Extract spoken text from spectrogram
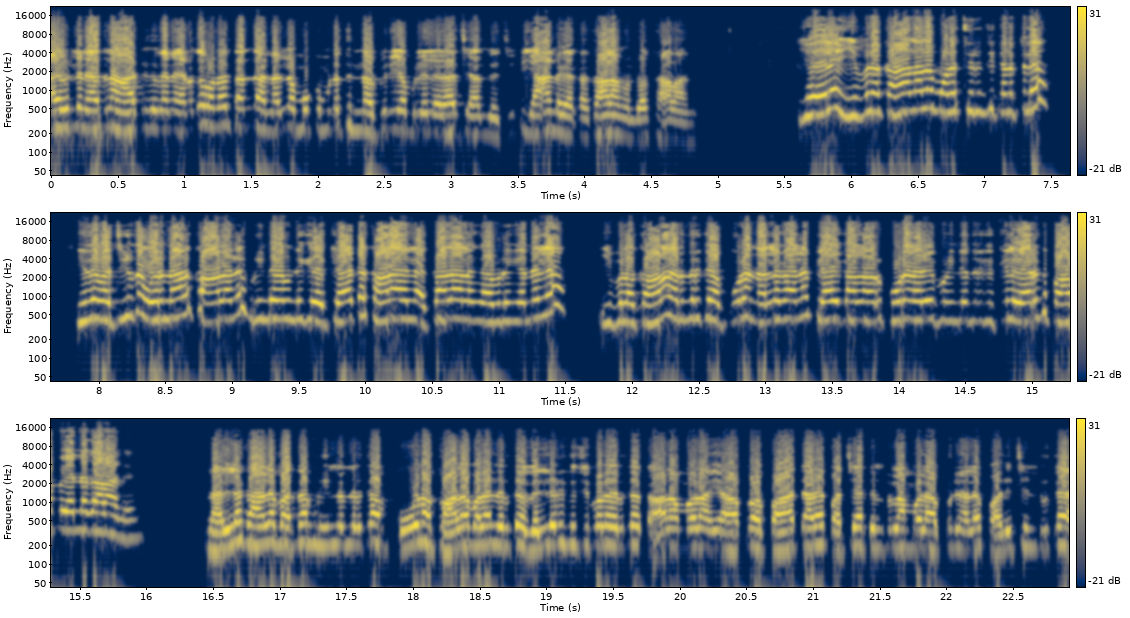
அது வீட்டுல நேரத்துல ஆட்டுக்கு தானே எனக்கு கொண்டு தந்தா நல்ல மூக்கு முட்டை தின்னா பிரியா பிள்ளைல எல்லாம் சேர்ந்து வச்சுட்டு யானை கேட்க காளான் கொண்டு வா காளான். ஏல இவ்வளவு காளான முளைச்சிருந்து கிணத்துல இத வச்சுக்கிட்டு ஒரு நாள் காளான இப்படிங்க கேட்ட காளான் இல்ல காளானுங்க அப்படிங்கறதுல இவ்வளவு காலம் இருந்திருக்க? பூரா நல்ல காலம் பிளாய் காலம் கூட நிறைய புரிந்து வந்திருக்கு. கீழே இறக்கு பாப்ப என்ன காளானு நல்ல காலம் பார்த்தா மீன் இருக்கா பூனை பல பலன் இருக்கா வெள்ளரி குச்சி போல இருக்கா? காலம் போல. ஐயா, அப்ப பார்த்தாலே பச்சையா தின்றலாம் போல. அப்படி நல்லா பளிச்சுட்டு இருக்கா?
